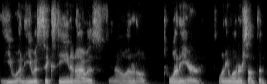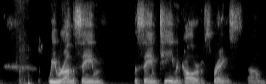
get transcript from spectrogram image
he when he was 16 and i was you know i don't know 20 or 21 or something we were on the same the same team in Colorado Springs, um,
